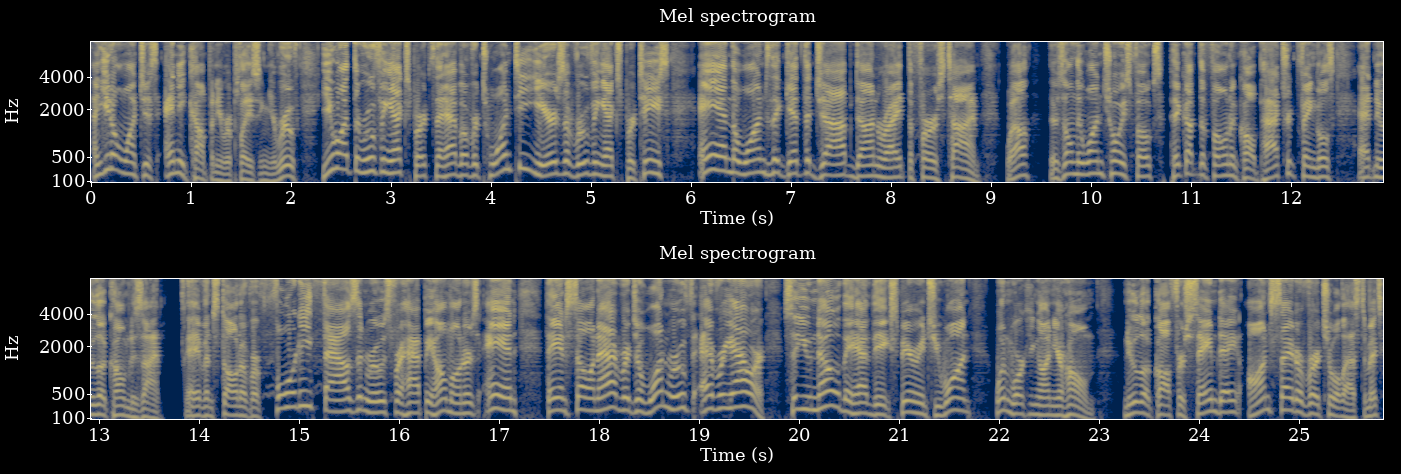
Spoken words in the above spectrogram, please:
And you don't want just any company replacing your roof. You want the roofing experts that have over 20 years of roofing expertise and the ones that get the job done right the first time. Well, there's only one choice, folks. Pick up the phone and call Patrick Fingles at New Look Home Design. They've installed over 40,000 roofs for happy homeowners, and they install an average of one roof every hour. So you know they have the experience you want when working on your home. New Look offers same day, on site, or virtual estimates,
